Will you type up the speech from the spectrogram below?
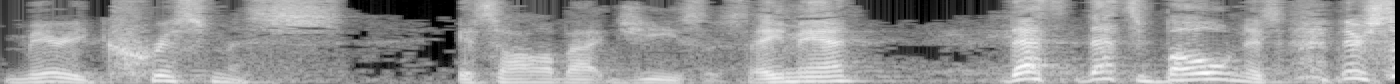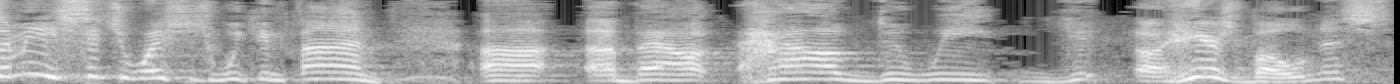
Merry Christmas. It's all about Jesus. Amen? That's, that's boldness. There's so many situations we can find uh, about how do we, get, uh, here's boldness.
